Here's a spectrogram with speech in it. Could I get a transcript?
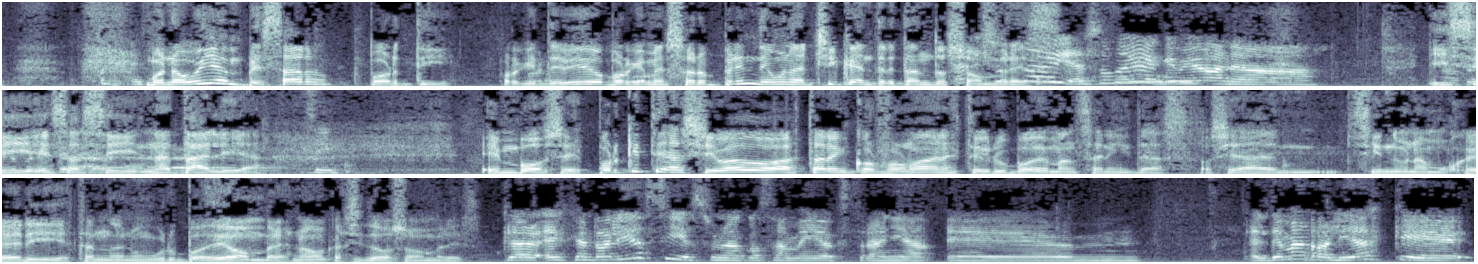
bueno, voy a empezar por ti, porque te veo, porque me sorprende una chica entre tantos hombres. Yo sabía, yo sabía que me iban a... Y sí, es así, Natalia. Sí. En voces, ¿por qué te has llevado a estar inconformada en este grupo de manzanitas? O sea, en- siendo una mujer y estando en un grupo de hombres, ¿no? Casi todos hombres. Claro, es que en realidad sí es una cosa medio extraña. Eh, el tema en realidad es que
